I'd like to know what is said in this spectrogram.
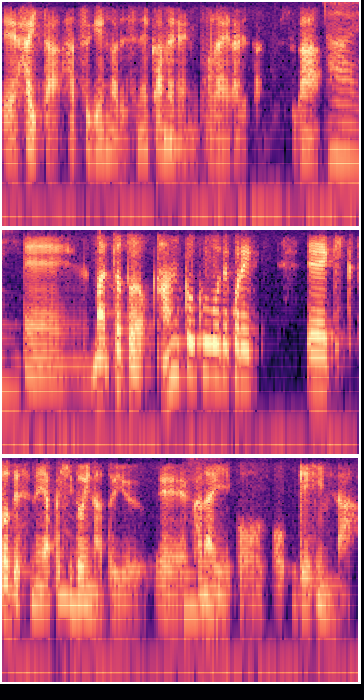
う、えー吐いた発言がですねカメラに捉えられたんですが、はい、えーまあ、ちょっと韓国語でこれ、えー聞くとですねやっぱひどいなという、えーうんかなりこうお下品な、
